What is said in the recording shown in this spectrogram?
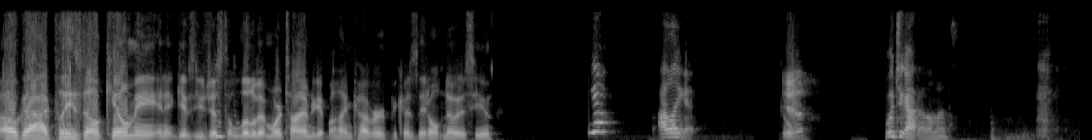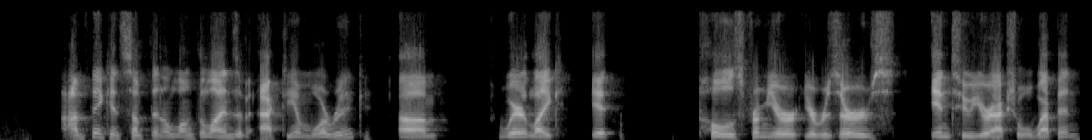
oh god, please don't kill me, and it gives you just a little bit more time to get behind cover because they don't notice you. Yeah, I like it. Cool. Yeah. What you got, Ellimist? I'm thinking something along the lines of Actium War Rig, um, where like it pulls from your your reserves into your actual weapon,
